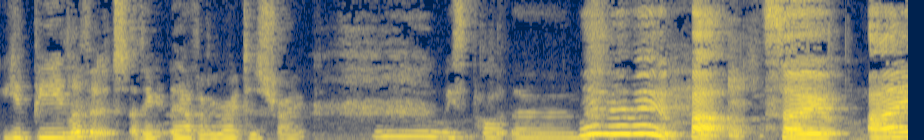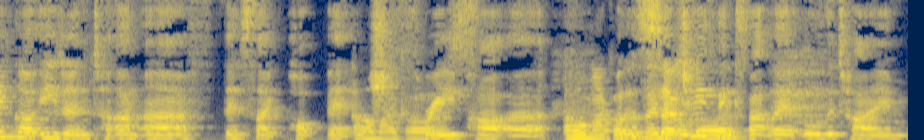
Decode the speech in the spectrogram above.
you'd be livid. I think they have every right to strike. Mm, we support them. Woo, woo, woo. But so I got Eden to unearth this like Popbitch Oh my three parter Oh my god, because I so literally good. think about it all the time.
